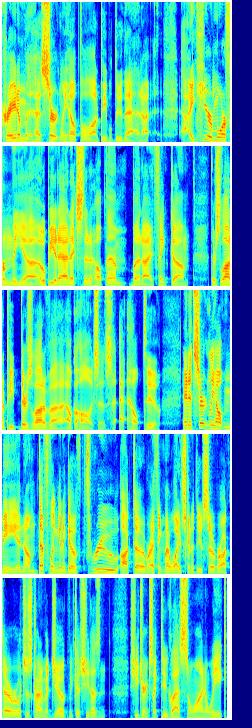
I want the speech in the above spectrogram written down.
Kratom has certainly helped a lot of people do that. I, I hear more from the uh, opiate addicts that help them, but I think um, there's a lot of people, there's a lot of uh, alcoholics has helped too and it certainly helped me. And I'm definitely going to go through October. I think my wife's going to do sober October, which is kind of a joke because she doesn't. She drinks like two glasses of wine a week.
